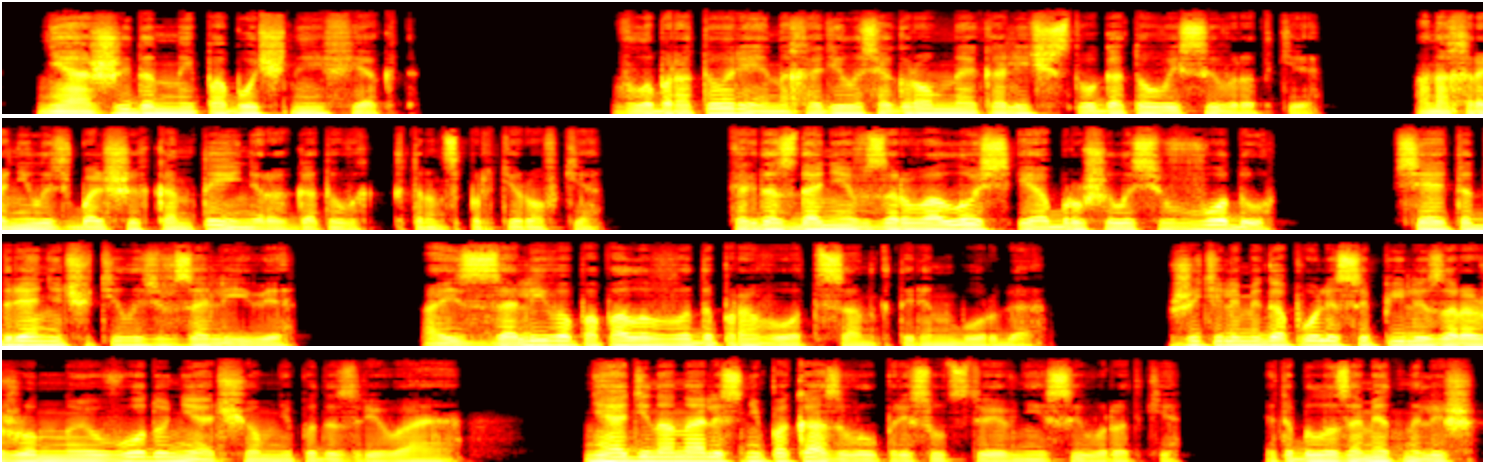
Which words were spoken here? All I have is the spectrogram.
— неожиданный побочный эффект. В лаборатории находилось огромное количество готовой сыворотки. Она хранилась в больших контейнерах, готовых к транспортировке. Когда здание взорвалось и обрушилось в воду, вся эта дрянь очутилась в заливе, а из залива попала в водопровод Санкт-Петербурга. Жители мегаполиса пили зараженную воду, ни о чем не подозревая. Ни один анализ не показывал присутствие в ней сыворотки. Это было заметно лишь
